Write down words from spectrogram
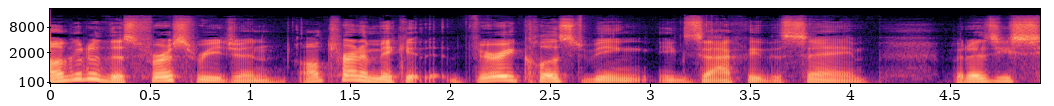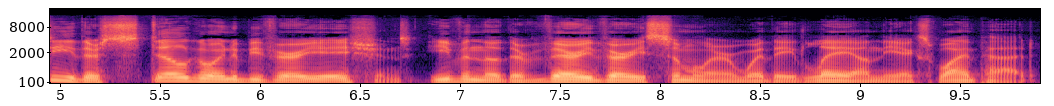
I'll go to this first region. I'll try to make it very close to being exactly the same. But as you see, there's still going to be variations, even though they're very, very similar in where they lay on the XY pad.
